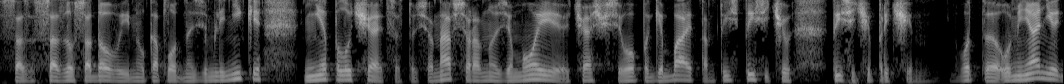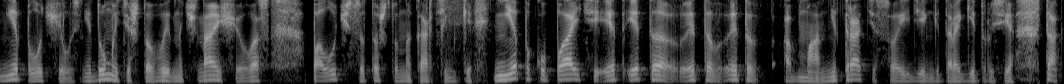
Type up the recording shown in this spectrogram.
садовой и мелкоплодной земляники не получается. То есть она все равно зимой чаще всего погибает, там тысячи, тысячи причин. Вот э, у меня не, не получилось. Не думайте, что вы начинающий, у вас получится то, что на картинке. Не покупайте, это, это, это, это обман. Не тратьте свои деньги, дорогие друзья. Так,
